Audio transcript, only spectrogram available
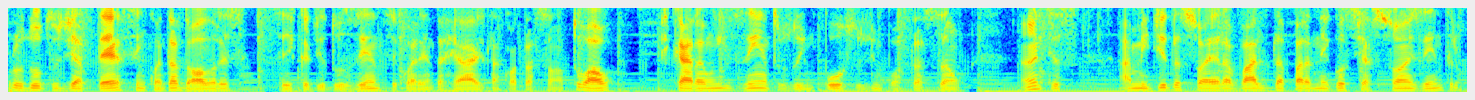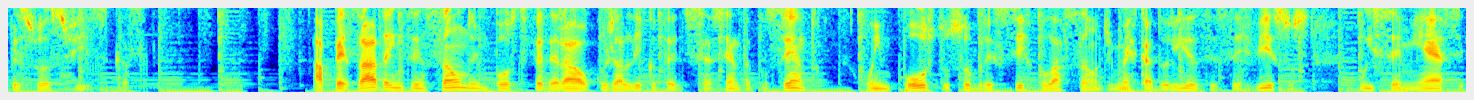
produtos de até 50 dólares, cerca de 240 reais na cotação atual, ficarão isentos do imposto de importação. Antes, a medida só era válida para negociações entre pessoas físicas. Apesar da isenção do imposto federal, cuja alíquota é de 60%, o Imposto sobre Circulação de Mercadorias e Serviços, o ICMS,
